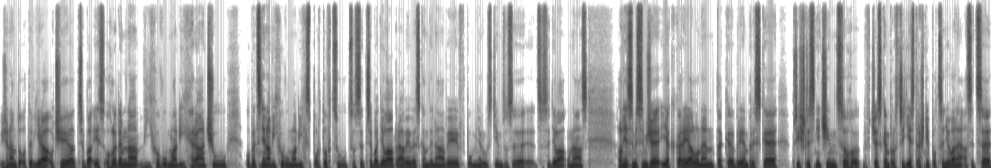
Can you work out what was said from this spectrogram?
že nám to otevírá oči a třeba i s ohledem na výchovu mladých hráčů, obecně na výchovu mladých sportovců, co se třeba dělá právě ve Skandinávii v poměru s tím, co se, co se dělá u nás. Hlavně si myslím, že jak Kari Alonen, tak Brian Priske přišli s něčím, co v českém prostředí je strašně podceňované a sice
